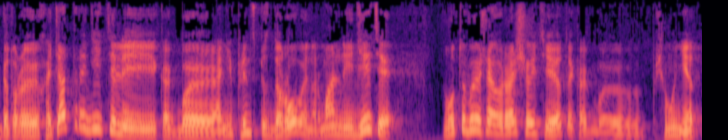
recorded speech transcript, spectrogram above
которые хотят родителей, и как бы они в принципе здоровые, нормальные дети. Вот вы выращиваете это, как бы, почему нет,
